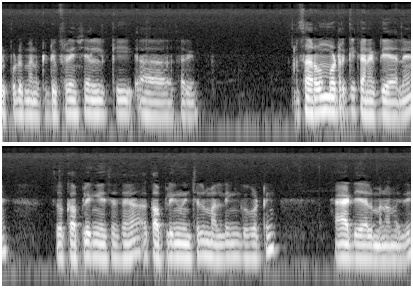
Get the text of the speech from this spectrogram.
ఇప్పుడు మనకి డిఫరెన్షియల్కి సారీ సర్వో మోటార్కి కనెక్ట్ చేయాలి. సో కప్లింగ్ వేసేసాక ఆ కప్లింగ్ నుంచి మళ్ళీ ఇంకొకటి యాడ్ చేయాలి మనం ఇది.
